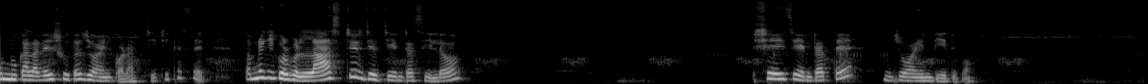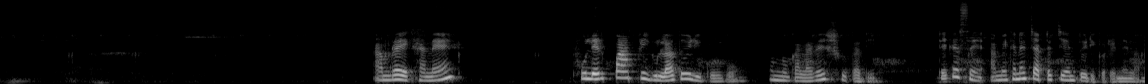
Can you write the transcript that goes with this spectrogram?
অন্য কালারের সুতো জয়েন করাচ্ছি, ঠিক আছে? তো আমরা কী করব? লাস্টের যে চেনটা ছিল সেই চেনটাতে জয়েন দিয়ে দেব। আমরা এখানে ফুলের পাপড়িগুলা তৈরি করব, অন্য কালারের সুতা দিয়ে। ঠিক আছে? আমি এখানে চারটা চেন তৈরি করে নিলাম।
